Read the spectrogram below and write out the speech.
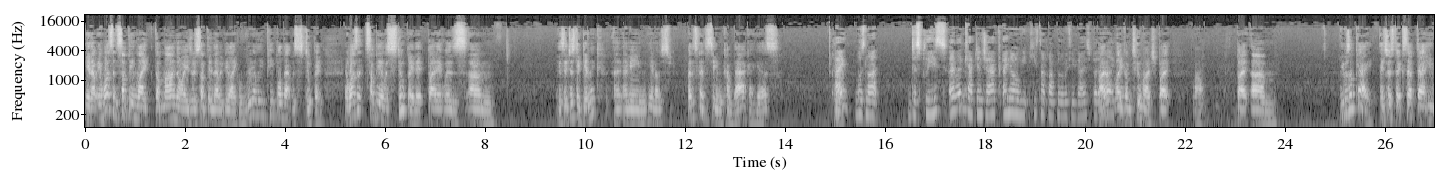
you know, it wasn't something like the Monoids or something that would be like, really, people, that was stupid. It wasn't something that was stupid, it, but it was. Um, is it just a gimmick? I, I mean, you know, just, but it's good to see him come back. I guess. I was not displeased. I like Captain Jack. I know he, he's not popular with you guys, but I, I don't like him too much, but well, but um, he was okay. It's just except that he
